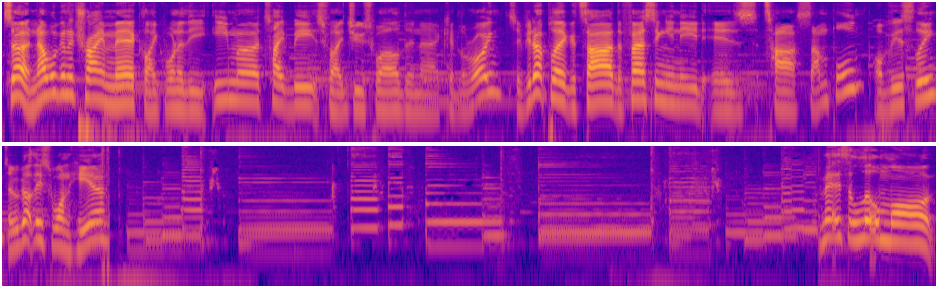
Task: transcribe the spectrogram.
So now we're going to try and make like one of the emo type beats for like Juice WRLD and uh, Kid Laroi. So if you don't play guitar, the first thing you need is guitar sample, obviously. So we've got this one here. To make this a little more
